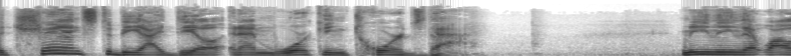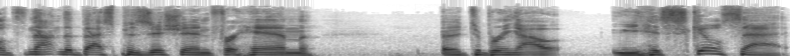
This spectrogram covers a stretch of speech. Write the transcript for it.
the chance to be ideal, and I'm working towards that. Meaning that while it's not in the best position for him uh, to bring out his skill set,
